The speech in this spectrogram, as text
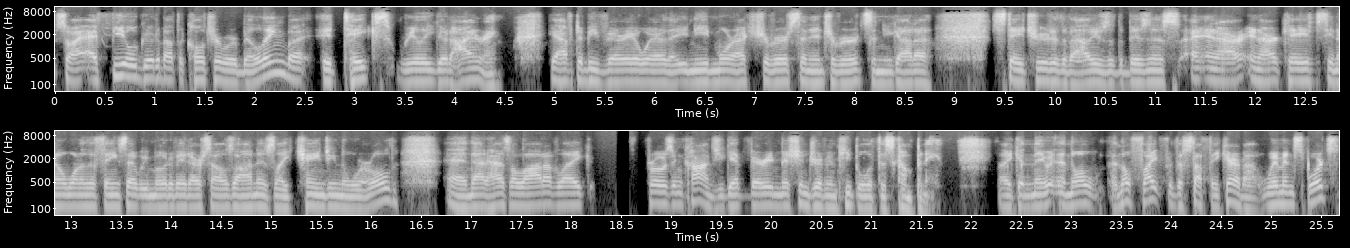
so I, I, feel good about the culture we're building, but it takes really good hiring. You have to be very aware that you need more extroverts than introverts, and you gotta stay true to the values of the business. In our in our case, you know, one of the things that we motivate ourselves on is like changing the world, and that has a lot of like pros and cons. You get very mission driven people with this company. Like and they and they'll and they'll fight for the stuff they care about. Women's sports,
